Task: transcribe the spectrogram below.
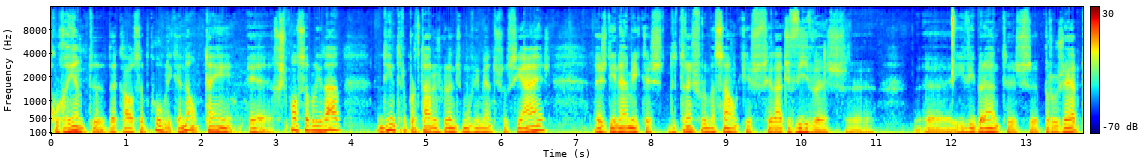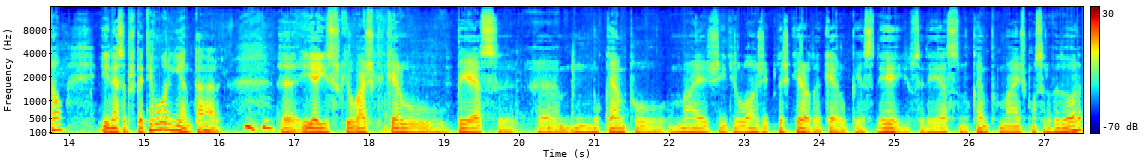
corrente da causa pública. Não, têm é, responsabilidade de interpretar os grandes movimentos sociais, as dinâmicas de transformação que as sociedades vivas uh, Uh, e vibrantes projetam e, nessa perspectiva, orientar Uh, e é isso que eu acho que quer o PS eh, no campo mais ideológico da esquerda, quer o PSD e o CDS no campo mais conservador,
